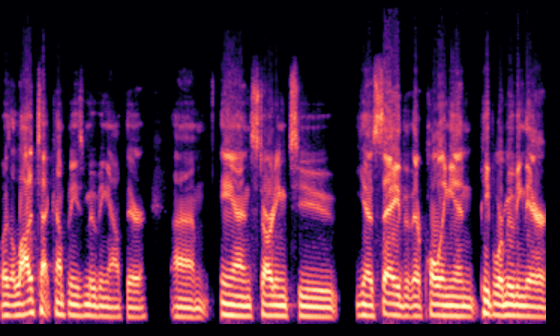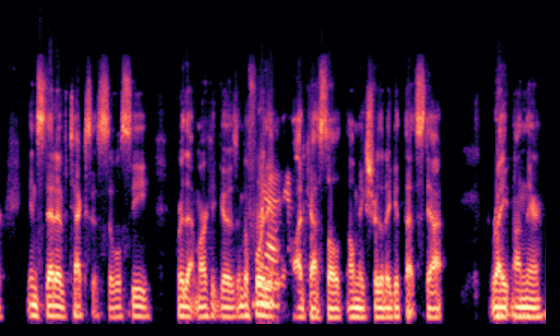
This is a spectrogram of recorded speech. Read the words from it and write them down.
was a lot of tech companies moving out there um, and starting to you know say that they're pulling in people are moving there instead of texas so we'll see where that market goes. And before yeah. the podcast, I'll I'll make sure that I get that stat right on there.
